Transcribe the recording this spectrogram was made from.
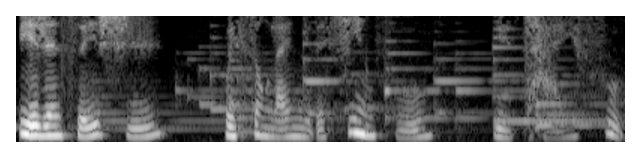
别人随时会送来你的幸福与财富。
